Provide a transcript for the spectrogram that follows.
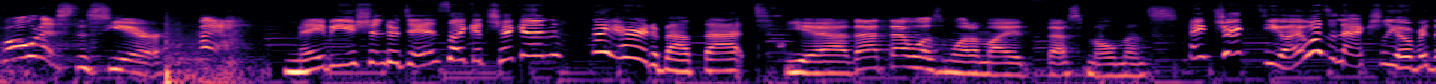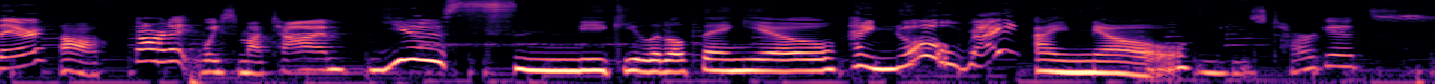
bonus this year. Ah! Maybe you shouldn't have danced like a chicken? I heard about that. Yeah, that that was one of my best moments. I tricked you. I wasn't actually over there. Ah, darn it! Waste my time. You sneaky little thing, you. I know, right? I know. One of these targets.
